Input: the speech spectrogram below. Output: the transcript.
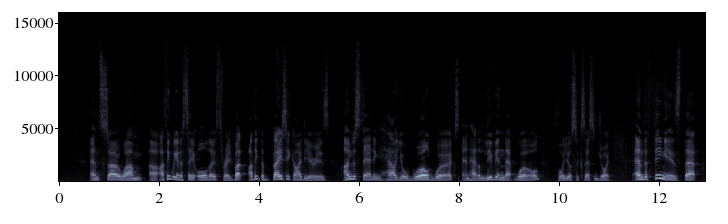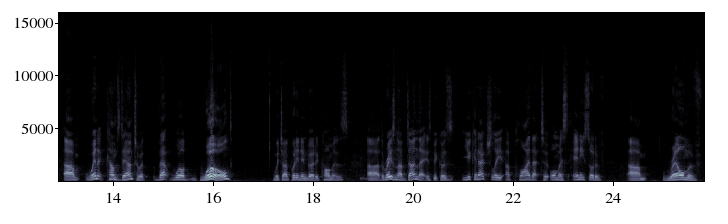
And so um, uh, I think we're going to see all those three. But I think the basic idea is understanding how your world works and how to live in that world for your success and joy. And the thing is that um, when it comes down to it, that world, world which I put in inverted commas, uh, the reason I've done that is because you can actually apply that to almost any sort of um, realm of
